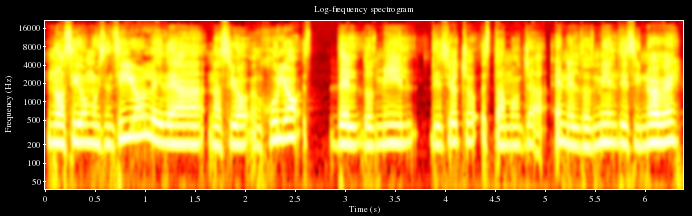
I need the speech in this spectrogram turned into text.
No ha sido muy sencillo. La idea nació en julio del 2018. Estamos ya en el 2019.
